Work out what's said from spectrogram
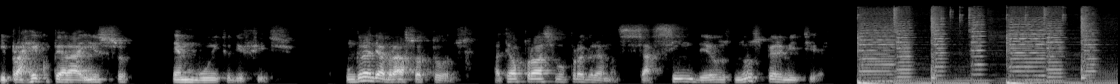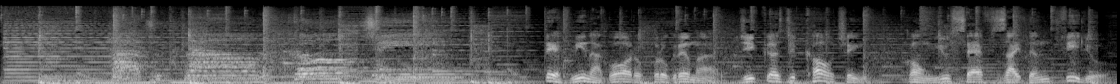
E para recuperar isso é muito difícil. Um grande abraço a todos. Até o próximo programa, se assim Deus nos permitir. Termina agora o programa Dicas de Coaching com Youssef Zaidan Filho.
